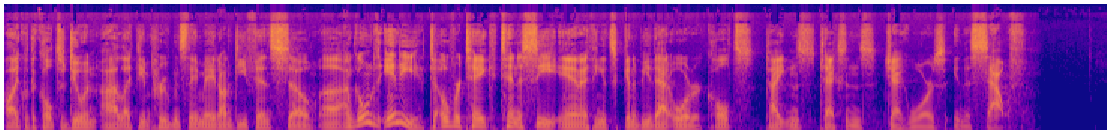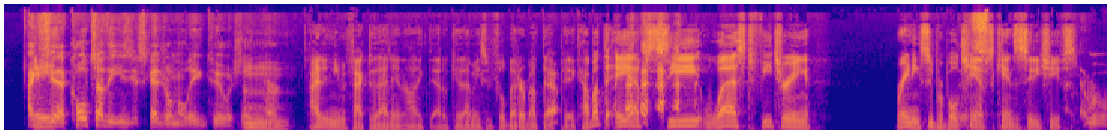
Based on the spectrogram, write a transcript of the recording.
I like what the Colts are doing. I like the improvements they made on defense. So uh, I'm going with Indy to overtake Tennessee, and I think it's going to be that order: Colts, Titans, Texans, Jaguars in the South. I can A- see that. Colts have the easiest schedule in the league too, which doesn't mm, hurt. I didn't even factor that in. I like that. Okay, that makes me feel better about that yeah. pick. How about the AFC West featuring reigning Super Bowl champs, Kansas City Chiefs. Uh,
